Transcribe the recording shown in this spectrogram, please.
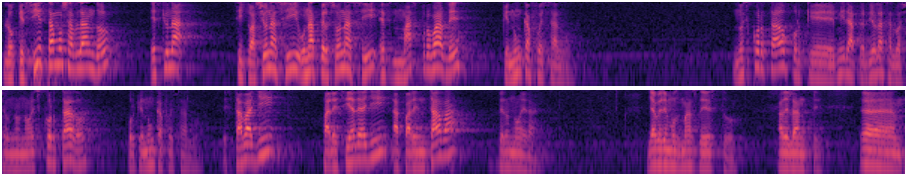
Lo que sí estamos hablando es que una situación así, una persona así, es más probable que nunca fue salvo. No es cortado porque, mira, perdió la salvación, no, no, es cortado porque nunca fue salvo. Estaba allí, parecía de allí, aparentaba, pero no era. Ya veremos más de esto adelante. Eh,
